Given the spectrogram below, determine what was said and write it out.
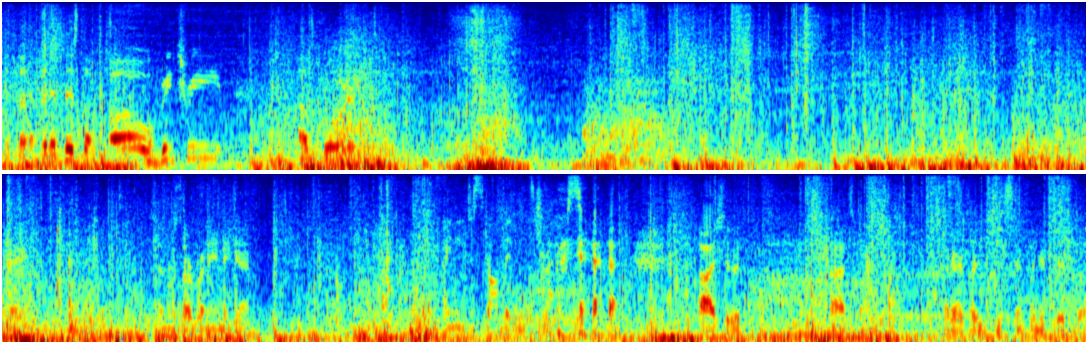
Get the infinite pistol. Oh, retreat! Abort! Okay. Time to start running again. I need to stop it in its tracks. oh, I should have. Ah, that's fine. Whatever, I'll use this infinite pistol.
